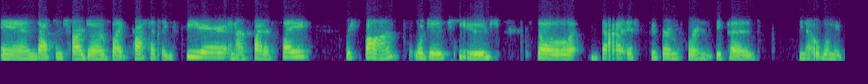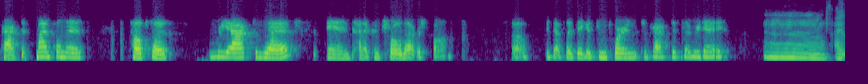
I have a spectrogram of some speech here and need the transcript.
and that's in charge of like processing fear and our fight or flight response which is huge so that is super important because, you know, when we practice mindfulness, helps us react less and kind of control that response. So I definitely think it's important to practice every day. Mm, I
